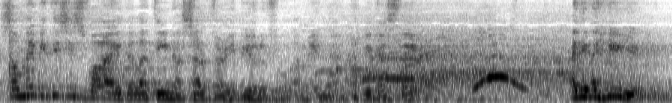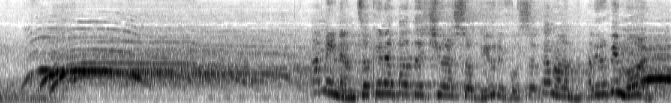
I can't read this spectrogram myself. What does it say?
So maybe this is why the Latinas are very beautiful. I mean, because they. I didn't hear you. I'm talking about that you are so beautiful, so come on, a little bit more.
